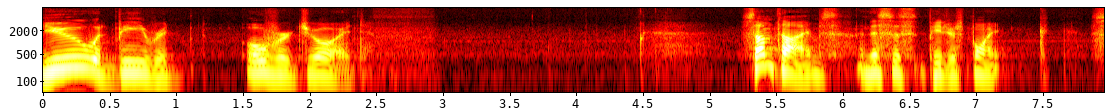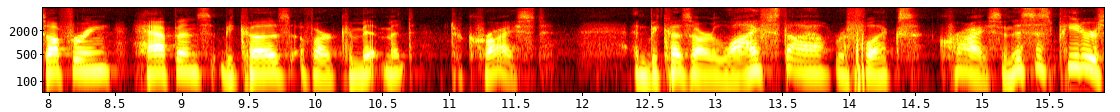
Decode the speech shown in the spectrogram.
you would be re- overjoyed. Sometimes, and this is Peter's point, suffering happens because of our commitment to Christ and because our lifestyle reflects Christ. And this is Peter's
